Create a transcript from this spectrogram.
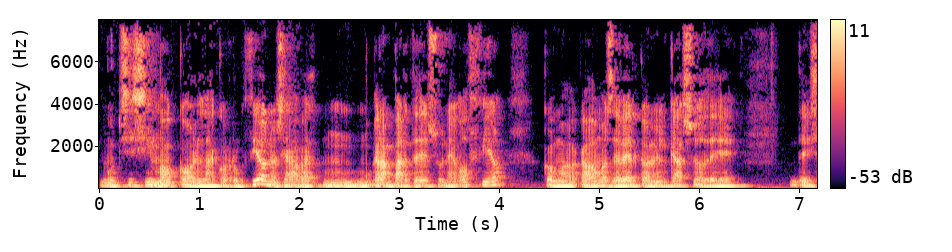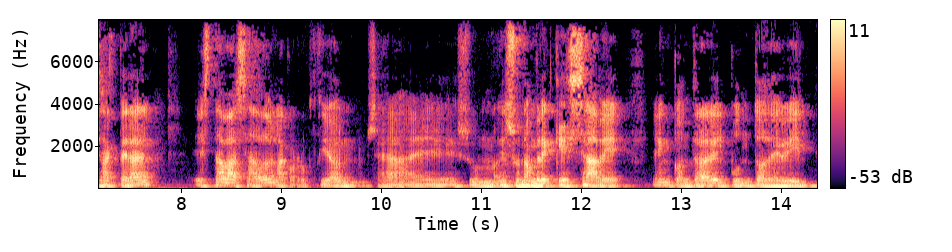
muchísimo con la corrupción, o sea, gran parte de su negocio, como acabamos de ver con el caso de, Isaac Peral, está basado en la corrupción. O sea, es un, es un hombre que sabe encontrar el punto débil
